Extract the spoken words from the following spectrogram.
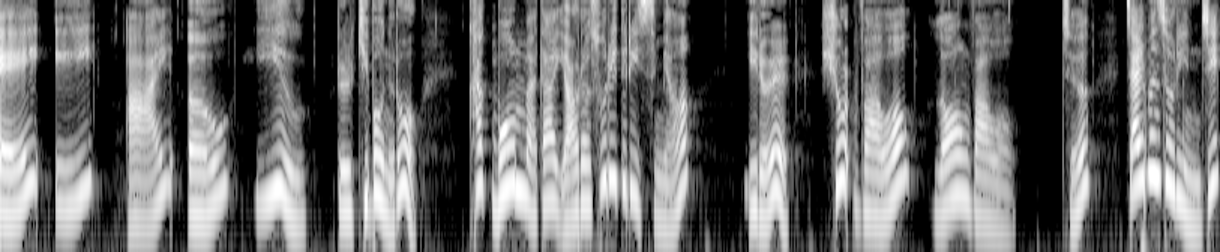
A, E, I, O, U를 기본으로 각 모음마다 여러 소리들이 있으며 이를 short vowel, long vowel, 즉 짧은 소리인지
